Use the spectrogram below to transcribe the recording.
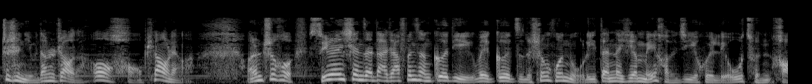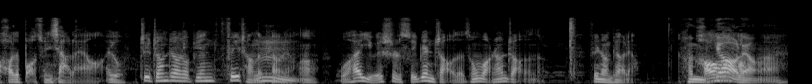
这是你们当时照的哦，好漂亮啊！完了之后，虽然现在大家分散各地为各自的生活努力，但那些美好的记忆会留存，好好的保存下来啊！哎呦，这张照片非常的漂亮啊！我还以为是随便找的，从网上找的呢，非常漂亮，很漂亮啊，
